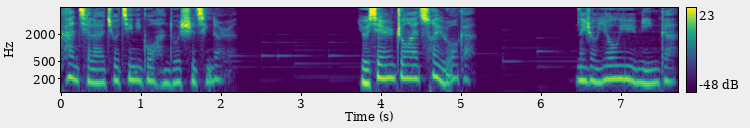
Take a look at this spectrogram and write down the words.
看起来就经历过很多事情的人。有些人钟爱脆弱感，那种忧郁敏感，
